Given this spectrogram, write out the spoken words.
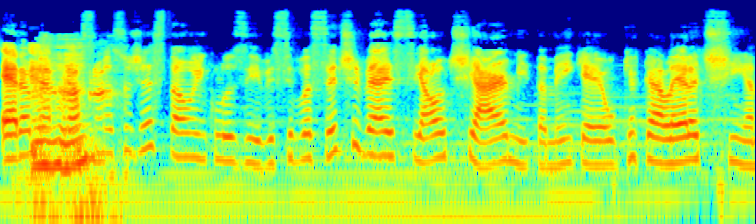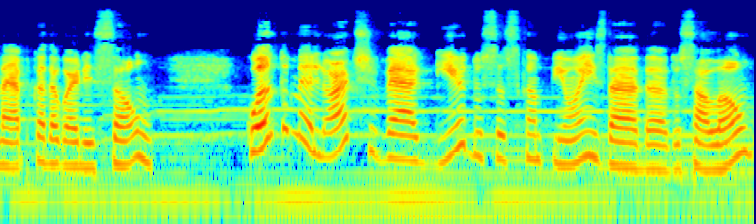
Era a minha uhum. próxima sugestão, inclusive. Se você tiver esse Alt Arm também, que é o que a galera tinha na época da guarnição, quanto melhor tiver a gear dos seus campeões da, da do salão,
